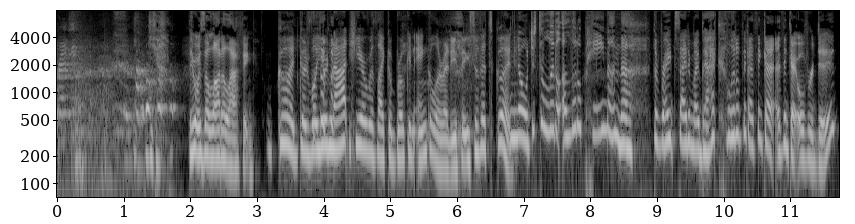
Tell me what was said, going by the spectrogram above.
six. yeah. There was a lot of laughing. Good, good. Well, you're not here with like a broken ankle or anything, so that's good. No, just a little, a little pain on the the right side of my back, a little bit. I think I, I think I overdid it,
